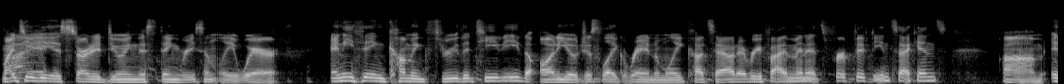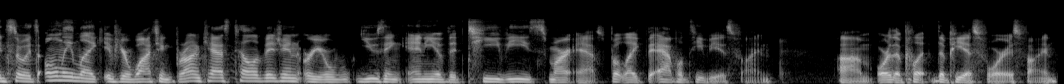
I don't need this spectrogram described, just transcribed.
my I- TV has started doing this thing recently where anything coming through the TV, the audio just like randomly cuts out every five minutes for 15 seconds. Um, and so it's only like if you're watching broadcast television or you're using any of the TV smart apps, but like the Apple TV is fine um, or the pl- the PS4 is fine.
